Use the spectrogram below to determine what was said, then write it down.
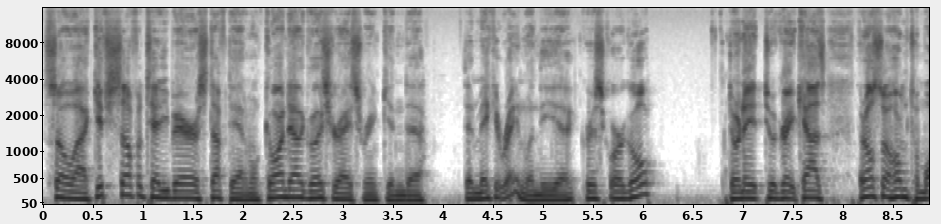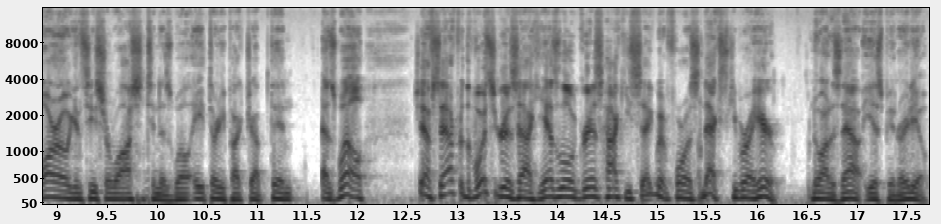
So uh, get yourself a teddy bear or a stuffed animal. Go on down to the Glacier Ice Rink and uh, then make it rain when the uh, Grizz score a goal donate to a great cause. They're also home tomorrow against Eastern Washington as well. 8:30 puck drop then as well. Geoff Safford, the voice of Grizz Hockey, has a little Grizz Hockey segment for us next. Keep it right here. Nuanez Now, E ESPN Radio.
